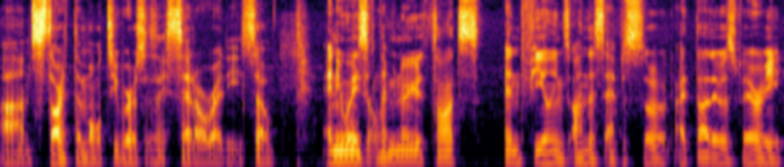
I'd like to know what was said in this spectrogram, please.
um, start the multiverse, as I said already. So, anyways, let me know your thoughts and feelings on this episode. I thought it was very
